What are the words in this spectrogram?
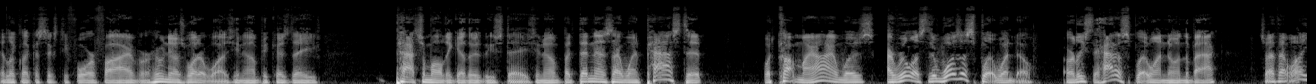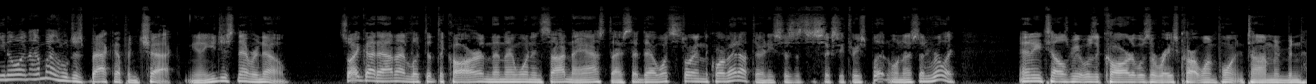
It looked like a 64 or 5, or who knows what it was, you know, because they patch them all together these days, you know. But then as I went past it, what caught my eye was I realized there was a split window, or at least it had a split window in the back. So I thought, well, you know what, I might as well just back up and check. You know, you just never know. So I got out, I looked at the car, and then I went inside and I asked, I said, uh, what's the story in the Corvette out there? And he says, it's a 63 split one. I said, really? And he tells me it was a car, it was a race car at one point in time, and been,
